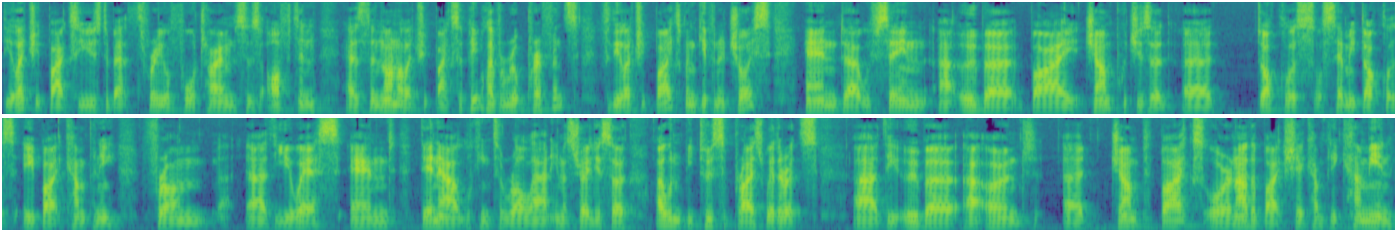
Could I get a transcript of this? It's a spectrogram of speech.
the electric bikes are used about three or four times as often as the non electric bikes. So people have a real preference for the electric bikes when given a choice. And uh, we've seen uh, Uber buy Jump, which is a, a dockless or semi dockless e bike company from uh, the US, and they're now looking to roll out in Australia. So I wouldn't be too surprised whether it's uh, the Uber uh, owned uh, Jump Bikes or another bike share company come in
